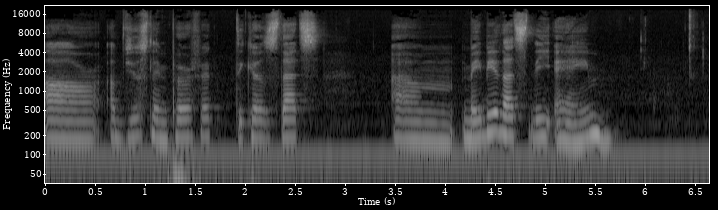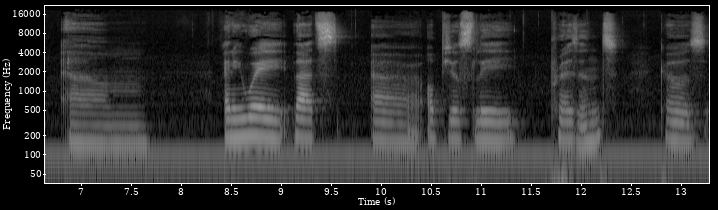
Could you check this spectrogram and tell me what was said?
are obviously imperfect because that's um, maybe that's the aim. Um, anyway, that's uh, obviously present because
